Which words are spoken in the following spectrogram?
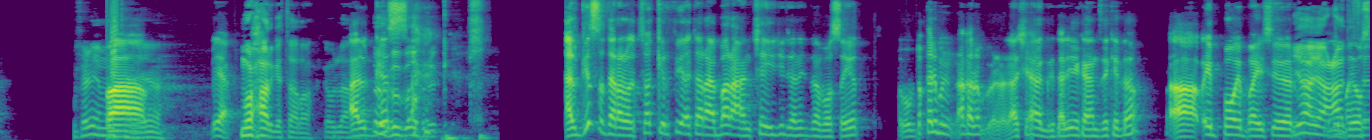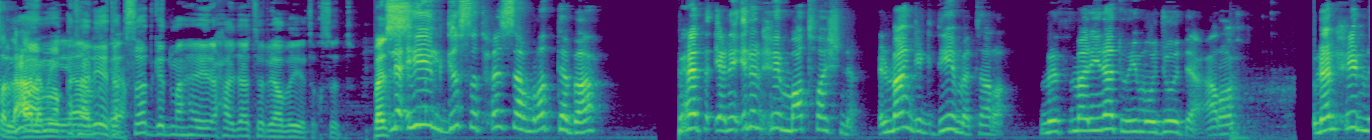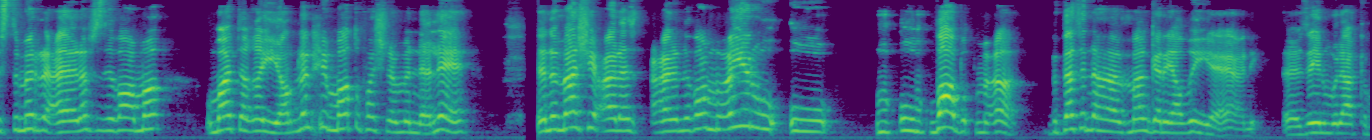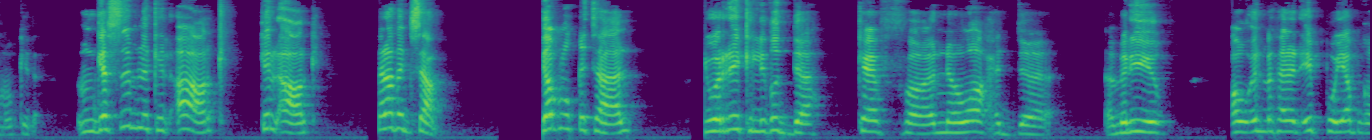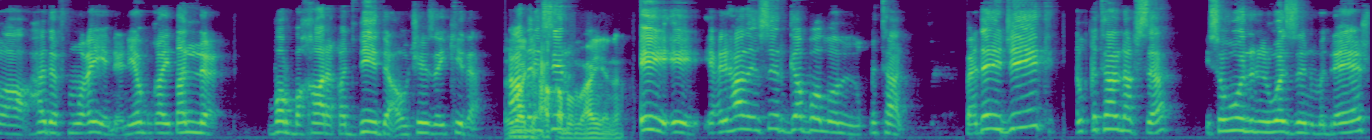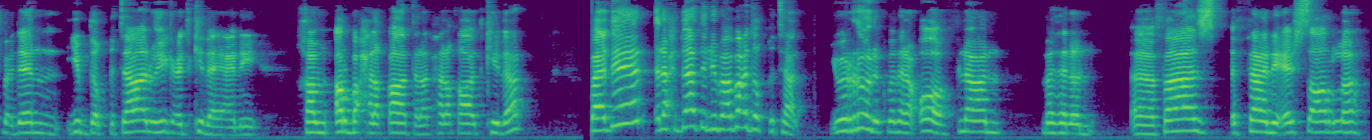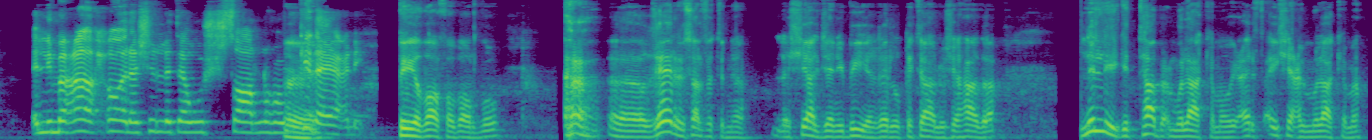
فعليا ما انتهى، يا. مو حرقة ترى قبل لا. القصة- القصة ترى لو تفكر فيها ترى عبارة عن شيء جدا جدا بسيط وتقريبا أغلب الأشياء القتالية كانت زي كذا. آه ايبو يبغى يصير يا يا يبغى عادة يوصل قتاليه يا. تقصد قد ما هي حاجات الرياضية تقصد. بس لا هي القصة تحسها مرتبة بحيث يعني إلى الحين ما طفشنا. المانجا قديمة ترى من الثمانينات وهي موجودة عرفت؟ وللحين مستمرة على نفس نظامه وما تغير. للحين ما طفشنا منه ليه؟ لأنه ماشي على على نظام معين و... و... وضابط معاه. بالذات إنها مانجا رياضية يعني آه، زي الملاكمة وكذا. مقسم لك الارك كل ارك ثلاث أقسام. قبل القتال يوريك اللي ضده كيف إنه واحد آه، مريض أو إن مثلا إيبو يبغى هدف معين يعني يبغى يطلع ضربة خارقة جديدة أو شيء زي كذا. هذا يواجه يصير عقبة معينة. إي إي يعني هذا يصير قبل القتال. بعدين يجيك القتال نفسه يسوون الوزن ومدري إيش بعدين يبدأ القتال ويقعد كذا يعني. خم... أربع حلقات ثلاث حلقات كذا. بعدين الأحداث اللي ما بعد القتال. يورونك مثلا أوه فلان مثلا آه فاز الثاني إيش صار له؟ اللي معاه حوله شلته وش صار لهم؟ إيه. كذا يعني. في إضافة برضو. آه، غير سالفة انه الأشياء الجانبية غير القتال والشيء هذا للي قد تابع ملاكمة ويعرف أي شيء عن الملاكمة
